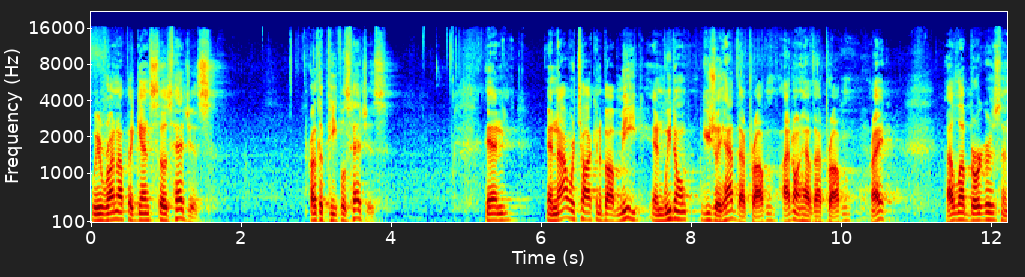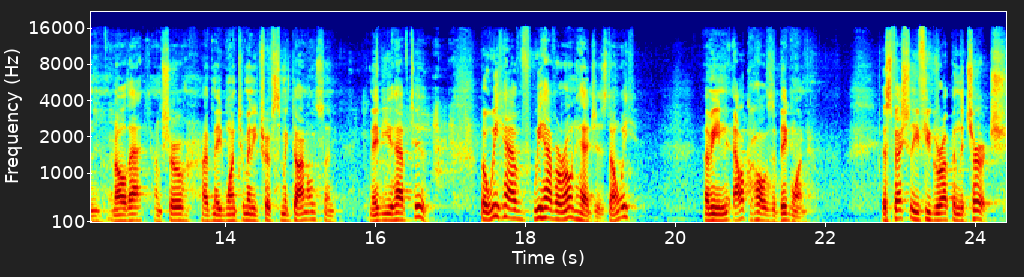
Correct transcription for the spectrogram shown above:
we run up against those hedges, other people's hedges. And, and now we're talking about meat, and we don't usually have that problem. I don't have that problem, right? I love burgers and, and all that. I'm sure I've made one too many trips to McDonald's, and maybe you have too. But we have, we have our own hedges, don't we? I mean, alcohol is a big one especially if you grew up in the church.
